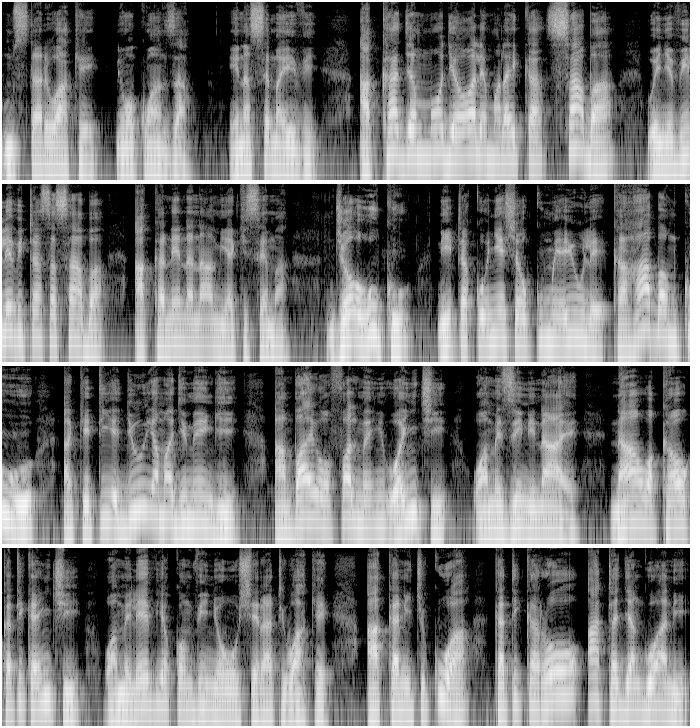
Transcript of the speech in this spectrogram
mstari wake ni wa kwanza, inasema hivi Akaja mmoja wa wale malaika saba wenye vile vitasa saba, akanena nami akisema, njoo huku, nitakuonyesha hukumu ya yule kahaba mkuu aketie juu ya maji mengi, ambayo wafalme wa nchi wamezini naye, nao wakao katika nchi wamelevya kwa mvinyo wa usherati wake. Akanichukua katika roho hata jangwani,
